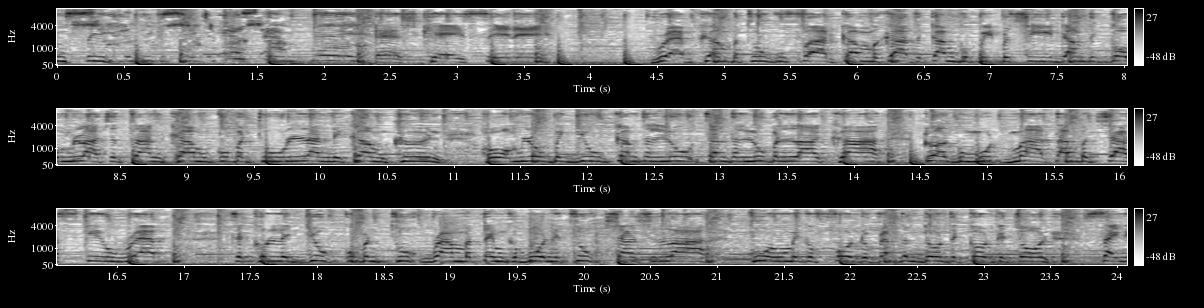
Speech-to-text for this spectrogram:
MC HK City แรปคำประตูกูฟาดคำมาฆาตกรรมกูปิดบัญชีดำที่กรมราชทันคำกูบรรทุลั่นในค่ำคืนโหมลงไปอยู่คำทะลุจันทะลุบรรลาคากรอนกูมุดมาตามบัญชาสกิลแรป จากคนละยุคกูบรรทุกรามมาเต็มขบวนในทุกชาญชาลาควงไมโครโฟนกับแรปโดนๆตะโกนกระโจนใส่ใน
